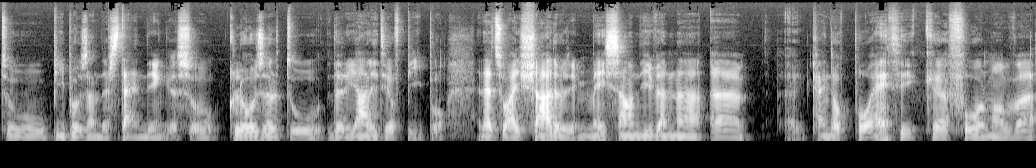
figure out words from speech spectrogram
to people's understanding, so closer to the reality of people. And that's why shadows, it may sound even a kind of poetic form of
